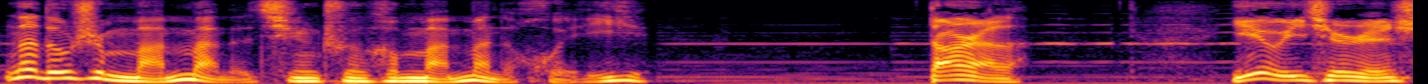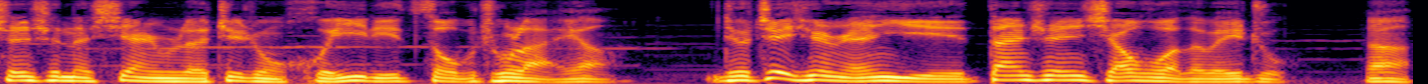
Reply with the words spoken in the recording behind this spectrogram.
那都是满满的青春和满满的回忆。当然了，也有一群人深深的陷入了这种回忆里走不出来呀。就这群人以单身小伙子为主啊，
